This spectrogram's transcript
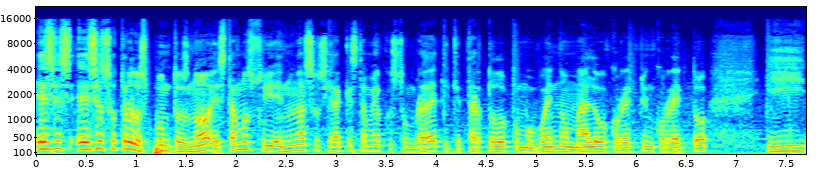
ese es, ese es otro de los puntos, ¿no? Estamos en una sociedad que está muy acostumbrada a etiquetar todo como bueno, malo, correcto, incorrecto. Y,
